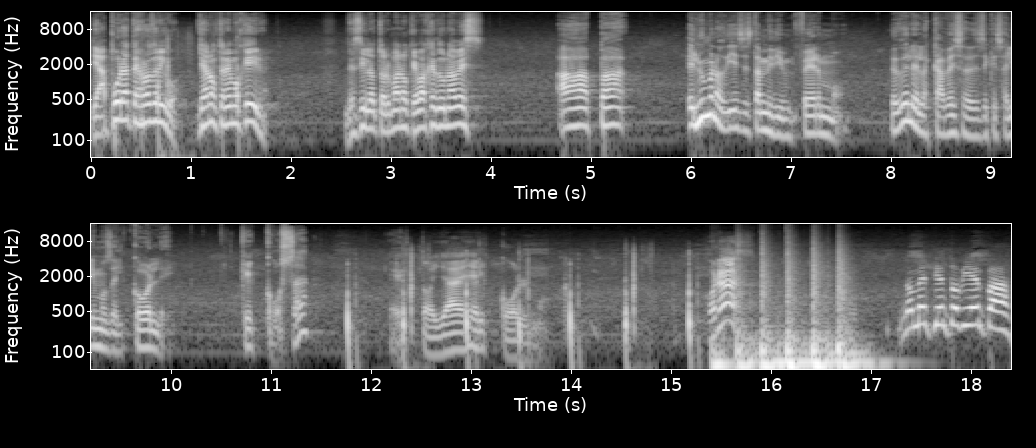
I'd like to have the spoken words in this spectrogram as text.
Ya apúrate, Rodrigo. Ya nos tenemos que ir. Decirle a tu hermano que baje de una vez. Ah, pa. El número 10 está medio enfermo. Le duele la cabeza desde que salimos del cole. ¿Qué cosa? Esto ya es el colmo. ¡Jonás! No me siento bien, pa.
